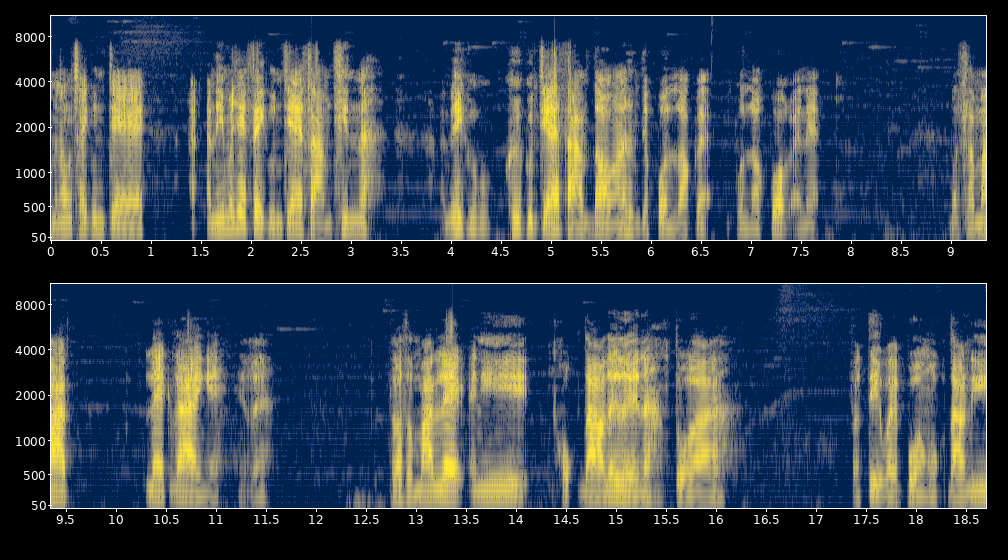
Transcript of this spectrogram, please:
มันต้องใช้กุญแจ อันนี้ไม่ใช่เศษกุญแจสามชิ้นนะ อันนี้คือคือกุญแจสามดอกนะถึงจะปลดล็อกแหละปลดล็อกพวกอันเนี้ยมันสามารถแลกได้ไงเห็นไหมเราสามารถแลกอันนี้หกดาวได้เลยนะ ตัวสติไวป่วงหกดาวนี่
